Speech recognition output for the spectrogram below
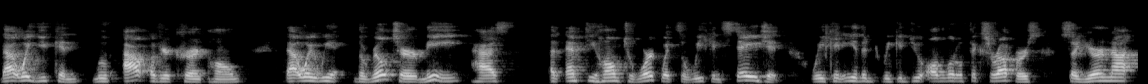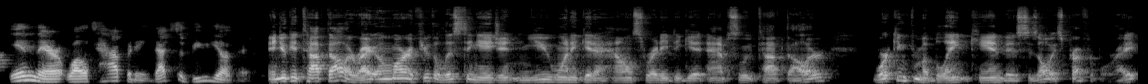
That way you can move out of your current home. That way we, the realtor, me, has an empty home to work with so we can stage it. We can either, we could do all the little fixer uppers so you're not in there while it's happening. That's the beauty of it. And you get top dollar, right, Omar? If you're the listing agent and you want to get a house ready to get absolute top dollar, working from a blank canvas is always preferable, right?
